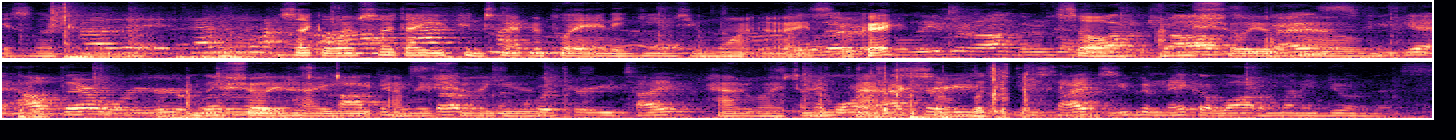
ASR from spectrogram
is like a, it's like a website that you can type and play any games you want, guys. Okay? Believe not, there's So, a lot of I'm gonna jobs show you you guys how- can get out there where you're I'm gonna show literally you how just you- I'm gonna show you quicker you type, How do I and the type more fast? So you, look at this. type, you can make a lot of money doing this.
